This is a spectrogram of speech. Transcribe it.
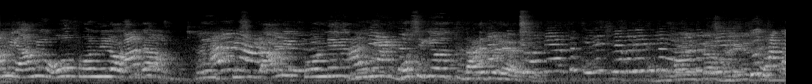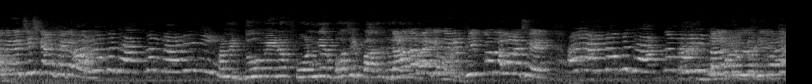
আমি আমি ও ফোন নিল অসুবিধা আমি ফোন নিয়ে দু মিনিট বসে গিয়ে ধারে চলে আসি। তুই ধাক্কা মেরেছিস কেন সেটা বল। আমি দু মিনিট ফোন নিয়ে বসে পাশে দাদা ভাই। কিন্তু ঠিক কথা বলেছে। তাহলে বলল কি করে?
